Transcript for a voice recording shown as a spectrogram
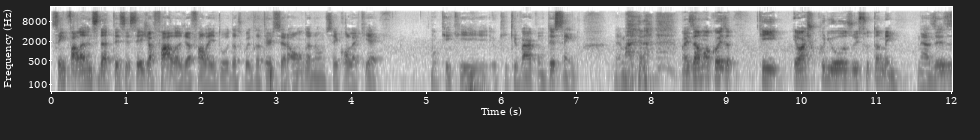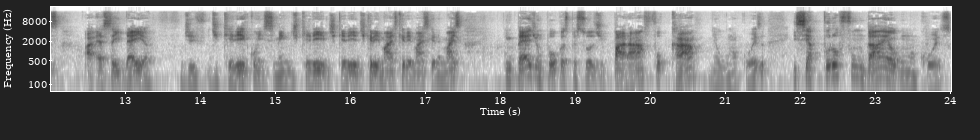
Sem falar antes da TCC, já fala, já fala aí do, das coisas da terceira onda, não sei qual é que é o que, que, o que, que vai acontecendo. Né? Mas, é uma coisa que eu acho curioso isso também. Né? Às vezes essa ideia de, de querer conhecimento, de querer, de querer, de querer mais, querer mais, querer mais, impede um pouco as pessoas de parar, focar em alguma coisa e se aprofundar em alguma coisa,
